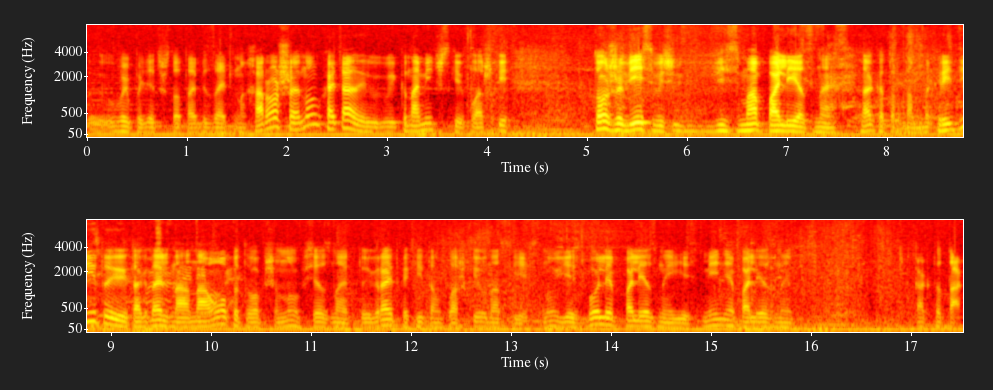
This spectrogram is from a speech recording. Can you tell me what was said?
выпадет что-то обязательно хорошее. Ну, хотя экономические флажки тоже весь весьма полезная, да, который там на кредиты и так далее, на, на опыт, в общем, ну, все знают, кто играет, какие там флажки у нас есть. Ну, есть более полезные, есть менее полезные, как-то так.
